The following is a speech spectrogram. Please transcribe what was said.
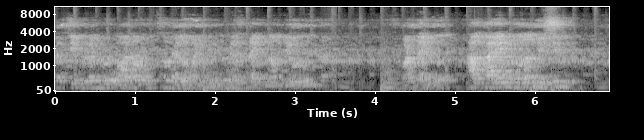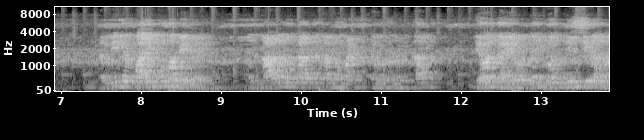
ಖರ್ಚಿಗಳು ವಾರ ಉತ್ಸವ ಎಲ್ಲ ಮಾಡಿದ್ರು ಬೆಳೆಸ್ತಾ ಇದ್ವಿ, ನಮ್ಮ ದೇವರು ಮಾಡ್ತಾ ಇದ್ರು ಆ ಕಾರ್ಯಕ್ರಮವನ್ನು ನಿಲ್ಲಿಸಿದ್ರು ನಮಗೆ ಭಾರಿ ತುಂಬ ಬೇಕಾಗಿತ್ತು ನಮ್ಮ ಕಾಲ ಮುತ್ತಾತಗಳನ್ನು ಮಾಡಿರ್ತಕ್ಕಂಥ ದೇವರ ಕಾರ್ಯವನ್ನು ಇವತ್ತು ನಿಲ್ಲಿಸಿರಲ್ಲ.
